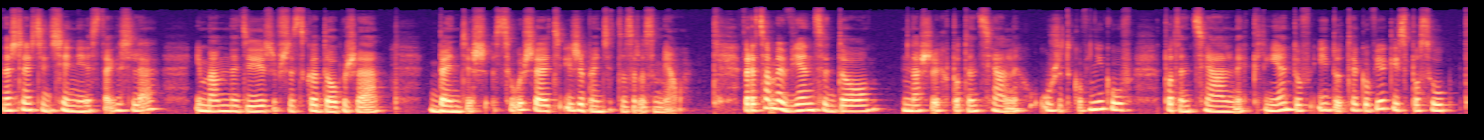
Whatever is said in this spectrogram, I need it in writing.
Na szczęście dzisiaj nie jest tak źle i mam nadzieję, że wszystko dobrze będziesz słyszeć i że będzie to zrozumiałe. Wracamy więc do naszych potencjalnych użytkowników, potencjalnych klientów i do tego, w jaki sposób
